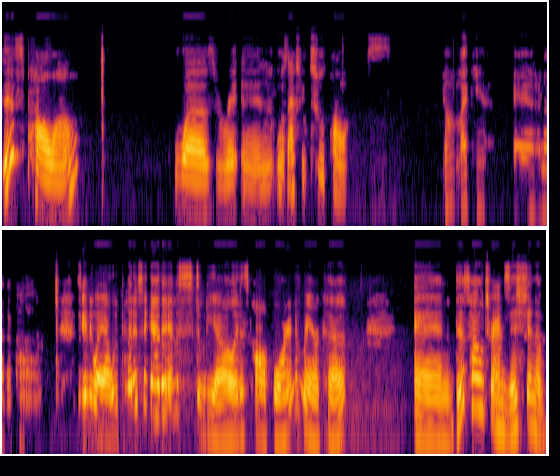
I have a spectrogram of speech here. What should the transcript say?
This poem was written, was actually two poems Young Black Youth and another poem. Anyway, we put it together in the studio. It is called Born in America. And this whole transition of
